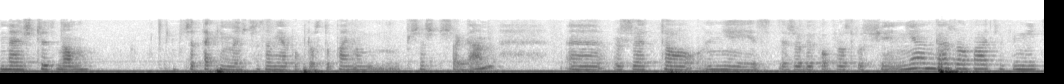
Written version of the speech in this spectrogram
mężczyzną, przed takim mężczyzną ja po prostu Panią przestrzegam, y, że to nie jest, żeby po prostu się nie angażować w nic,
